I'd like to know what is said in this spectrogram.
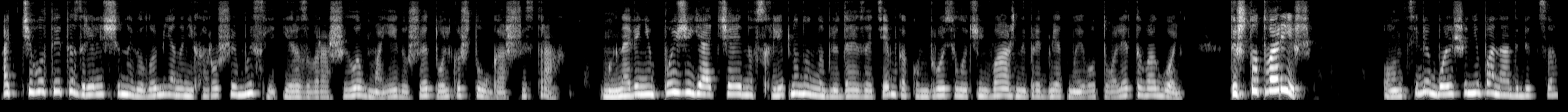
Отчего-то это зрелище навело меня на нехорошие мысли и разворошило в моей душе только что угасший страх. Мгновением позже я отчаянно всхлипнула, наблюдая за тем, как он бросил очень важный предмет моего туалета в огонь. «Ты что творишь?» «Он тебе больше не понадобится».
